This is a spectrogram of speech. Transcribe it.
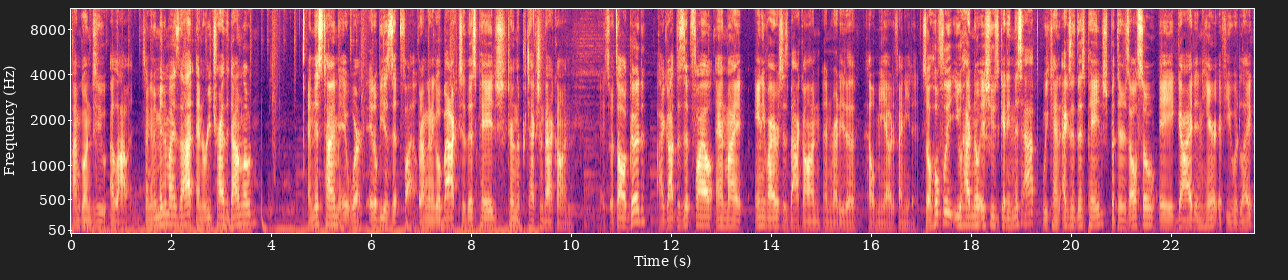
I'm going to allow it. So I'm gonna minimize that and retry the download and this time it worked. It'll be a zip file, but I'm gonna go back to this page, turn the protection back on. Okay, so it's all good. I got the zip file and my antivirus is back on and ready to help me out if I need it. So hopefully you had no issues getting this app. We can exit this page, but there's also a guide in here if you would like.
